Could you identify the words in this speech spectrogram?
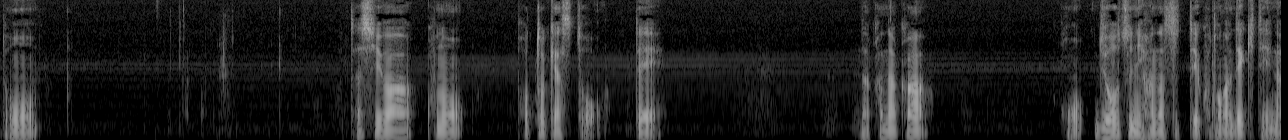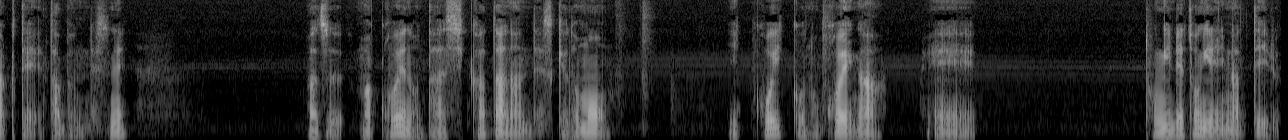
と私はこのポッドキャストでなかなかこう上手に話すっていうことができていなくて多分ですね。まず、まあ、声の出し方なんですけども一個一個の声が、えー途切れ途切れになっている。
